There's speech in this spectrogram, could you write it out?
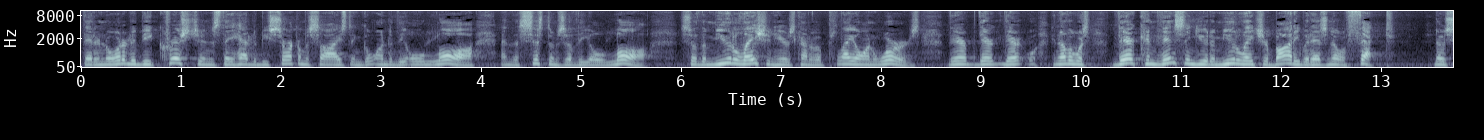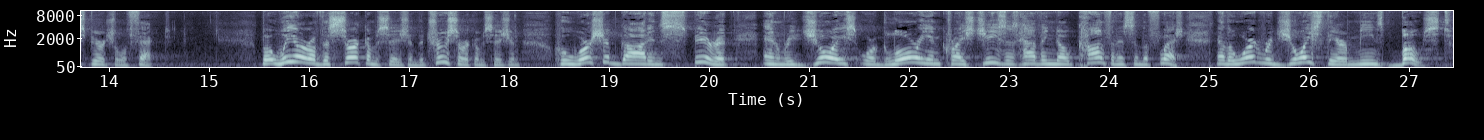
that in order to be Christians, they had to be circumcised and go under the old law and the systems of the old law. So the mutilation here is kind of a play on words. They're, they're, they're, in other words, they're convincing you to mutilate your body, but it has no effect, no spiritual effect. But we are of the circumcision, the true circumcision, who worship God in spirit and rejoice or glory in Christ Jesus, having no confidence in the flesh. Now, the word rejoice there means boast.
